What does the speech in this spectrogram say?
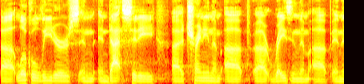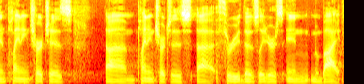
uh, local leaders in, in that city, uh, training them up, uh, raising them up, and then planting churches. Um, planting churches uh, through those leaders in Mumbai,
